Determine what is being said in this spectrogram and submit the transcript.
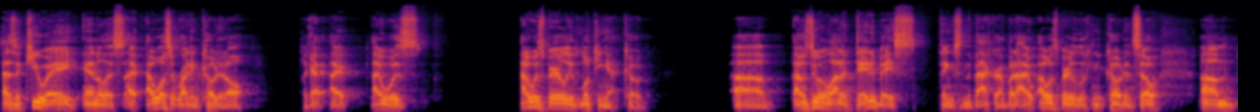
as a QA analyst, I, I wasn't writing code at all. Like I I, I was I was barely looking at code. Uh, I was doing a lot of database things in the background, but I, I was barely looking at code. And so, um,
